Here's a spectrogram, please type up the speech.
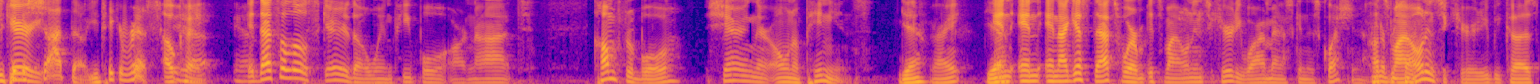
You scary. take a shot though. You take a risk. Okay. Yeah, yeah. That's a little scary though when people are not comfortable sharing their own opinions, Yeah. right? Yeah. And and and I guess that's where it's my own insecurity why I'm asking this question. It's my 100%. own insecurity because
